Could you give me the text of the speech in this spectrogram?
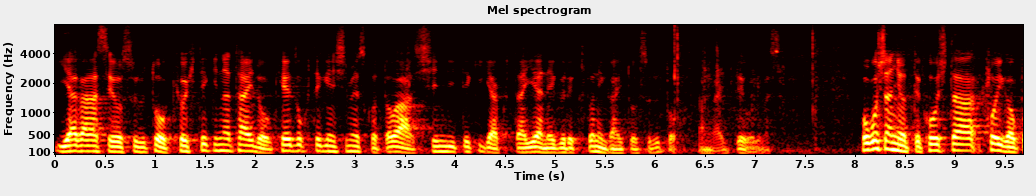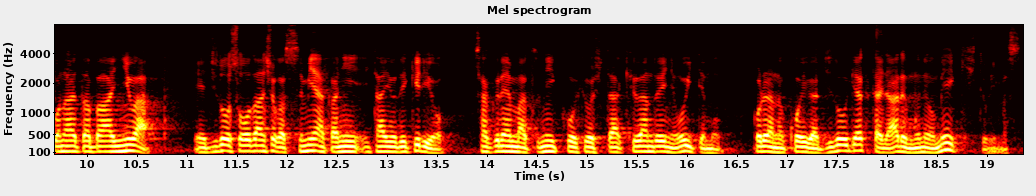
嫌がらせをする等、拒否的な態度を継続的に示すことは、心理的虐待やネグレクトに該当すると考えております。保護者によってこうした行為が行われた場合には、児童相談所が速やかに対応できるよう、昨年末に公表した Q&A においても、これらの行為が児童虐待である旨を明記しております。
